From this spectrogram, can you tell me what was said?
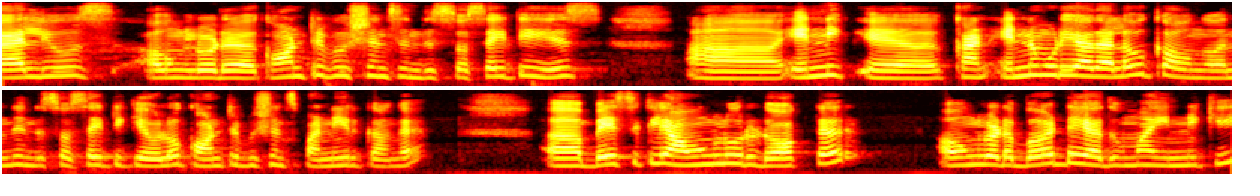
வேல்யூஸ் அவங்களோட கான்ட்ரிபியூஷன்ஸ் இந்த சொசைட்டி இஸ் எண்ணி கண் எண்ண முடியாத அளவுக்கு அவங்க வந்து இந்த சொசைட்டிக்கு எவ்வளோ கான்ட்ரிபியூஷன்ஸ் பண்ணியிருக்காங்க. பேசிக்கலி அவங்களும் ஒரு டாக்டர் அவங்களோட பர்த்டே அதுவுமா இன்னைக்கு.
